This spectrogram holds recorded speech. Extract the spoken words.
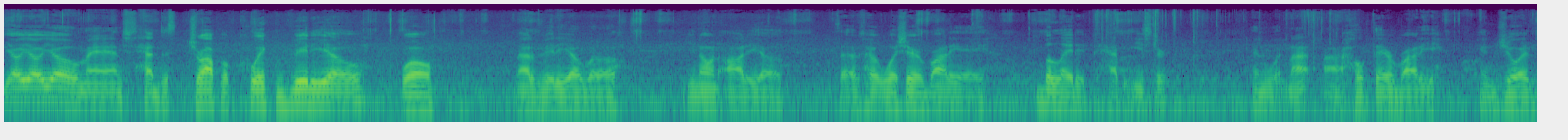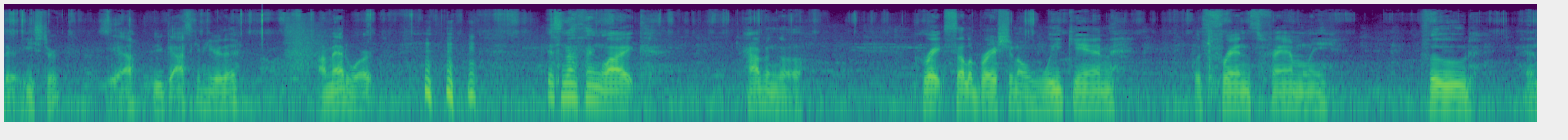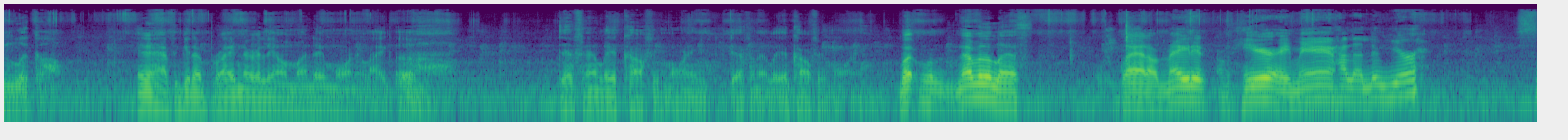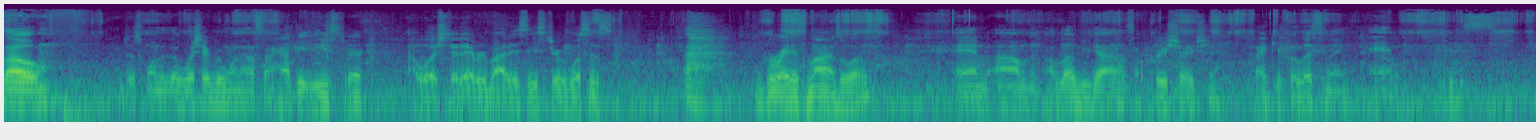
Yo, yo, yo, man. Just had to drop a quick video. Well, not a video, but uh, you know, an audio. So I wish everybody a belated happy Easter and whatnot. I hope that everybody enjoyed their Easter. Yeah, you guys can hear that. I'm at work. it's nothing like having a great celebrational weekend with friends, family, food, and liquor. I didn't have to get up bright and early on Monday morning. Like, ugh. Definitely a coffee morning. Definitely a coffee morning. But well, nevertheless, glad I made it. I'm here. Amen. Hallelujah. So, I just wanted to wish everyone else a happy Easter. I wish that everybody's Easter was as great as mine was. And um, I love you guys. I appreciate you. Thank you for listening and peace.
